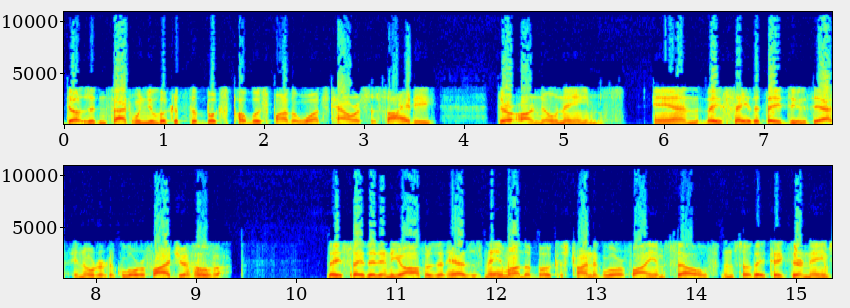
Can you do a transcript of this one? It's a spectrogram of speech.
does it. In fact, when you look at the books published by the Watchtower Society, there are no names. And they say that they do that in order to glorify Jehovah. They say that any author that has his name on the book is trying to glorify himself, and so they take their names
